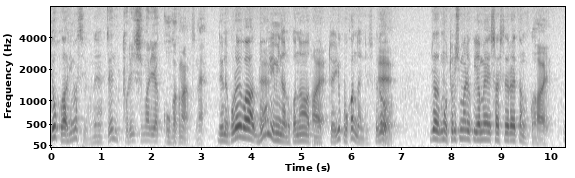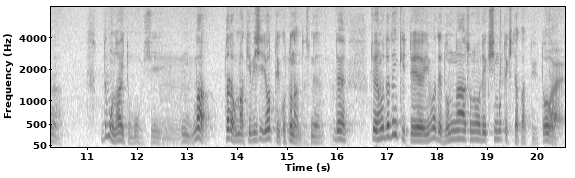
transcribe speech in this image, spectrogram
よくありますよね。全取締役降格なんですね、でねこれはどういう意味なのかなと思って、よくわかんないんですけど、えじゃあもう取締役辞めさせられたのか、はい。ねでもないと思うし、ん。うん。まあただまあ厳しいよっていうことなんですね。でじゃあ山田電機って今までどんなその歴史持ってきたかというと、はい。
